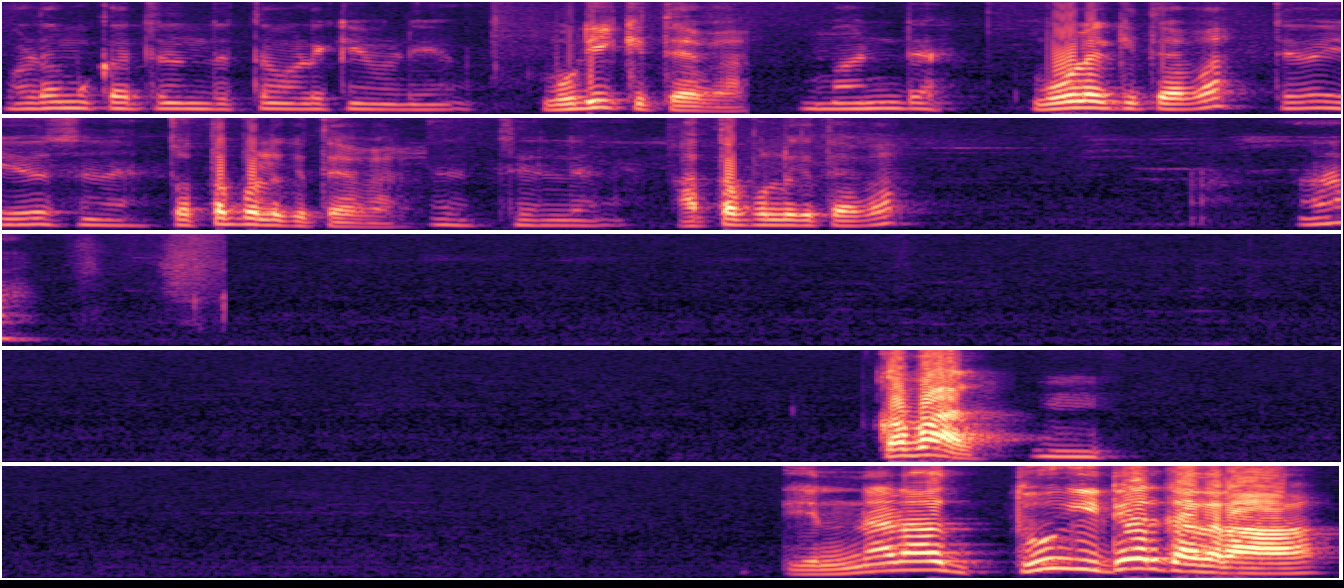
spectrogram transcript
உடம்பு கற்று இருந்தால் தான் உழைக்க முடியும். முடிக்கு தேவை. மண்டை. மூளைக்கு தேவை. தேவை யோசனை. சொத்தப்பல்லுக்கு தேவை. அது தெரியல. அத்தை பொண்ணுக்கு தேவை. ஆ? கோபால். என்னடா தூங்கிட்டே இருக்காதடா.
